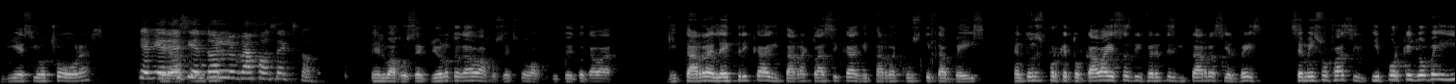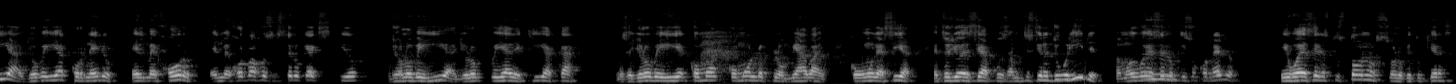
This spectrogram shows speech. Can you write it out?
18 horas. Que viene siendo el bajo sexto. El bajo sexto, yo no tocaba bajo sexto, bajo quinto, yo tocaba guitarra eléctrica, guitarra clásica, guitarra acústica, bass. Entonces, porque tocaba esas diferentes guitarras y el bass, se me hizo fácil. Y porque yo veía, yo veía a Cornelio, el mejor, el mejor bajo sextero que ha existido, yo lo veía, yo lo veía de aquí a acá. O sea, yo lo veía cómo, cómo lo plomeaba, cómo le hacía. Entonces yo decía, pues I'm just gonna do what he did. Vamos, voy a hacer lo que hizo Cornelio. Y voy a hacer estos tonos o lo que tú quieras.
